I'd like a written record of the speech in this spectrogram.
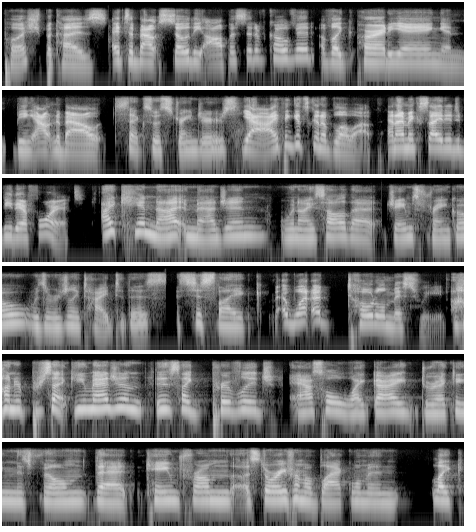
push because it's about so the opposite of COVID, of like partying and being out and about. Sex with strangers. Yeah, I think it's going to blow up. And I'm excited to be there for it. I cannot imagine when I saw that James Franco was originally tied to this. It's just like What a total misread. 100%. Can you imagine this like privileged asshole white guy directing this film that came from a story from a black woman? Like,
